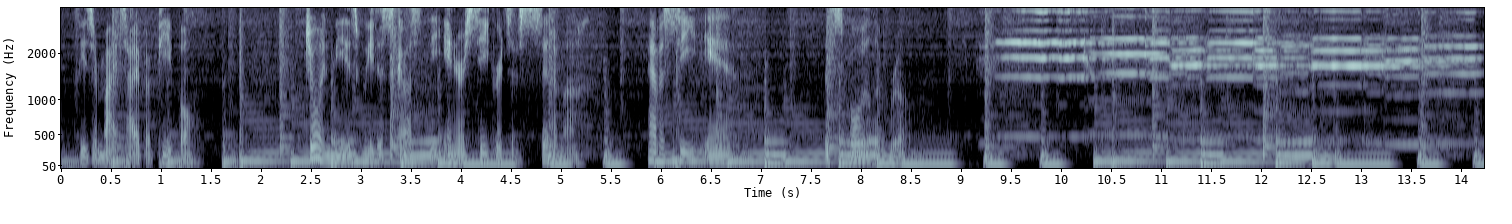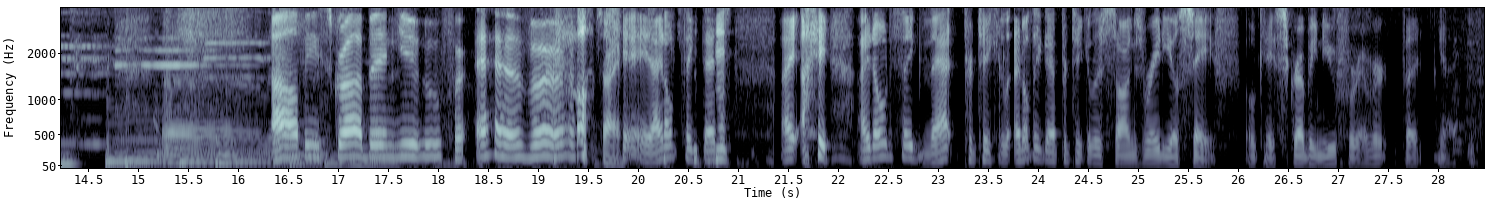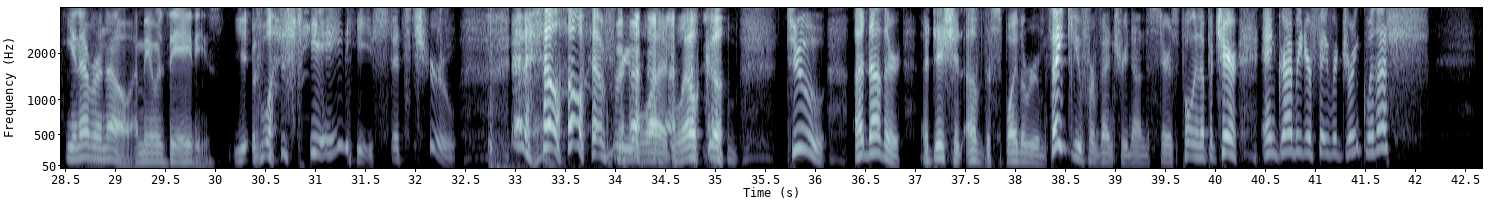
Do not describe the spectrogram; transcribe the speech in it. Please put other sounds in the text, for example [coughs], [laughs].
these are my type of people. Join me as we discuss the inner secrets of cinema. Have a seat in the spoiler room. Uh, I'll be scrubbing you forever. [laughs] Sorry. Okay, I don't think that's. I, [laughs] I I don't think that particular. I don't think that particular song's radio safe. Okay, scrubbing you forever, but yeah, You never know. I mean, it was the 80s. [laughs] It was the '80s. That's true. [laughs] And hello, everyone. Welcome to another edition of the Spoiler Room. Thank you for venturing down the stairs, pulling up a chair, and grabbing your favorite drink with us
